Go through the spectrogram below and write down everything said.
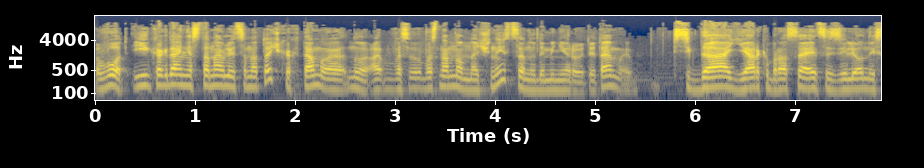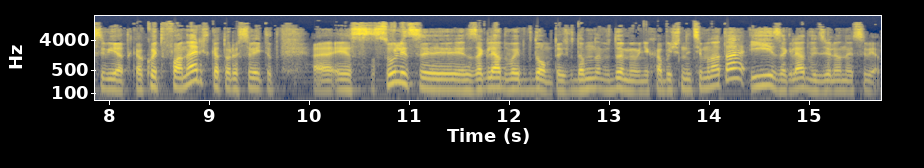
Вот, и когда они останавливаются на точках, там, э, ну, а в ос- в основном ночные сцены доминируют, и там э, всегда ярко бросается зеленый свет. Какой-то фонарь, который светит э, с улицы, заглядывает в дом. То есть в, дом, в доме у них обычно темнота и заглядывает зеленый свет.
